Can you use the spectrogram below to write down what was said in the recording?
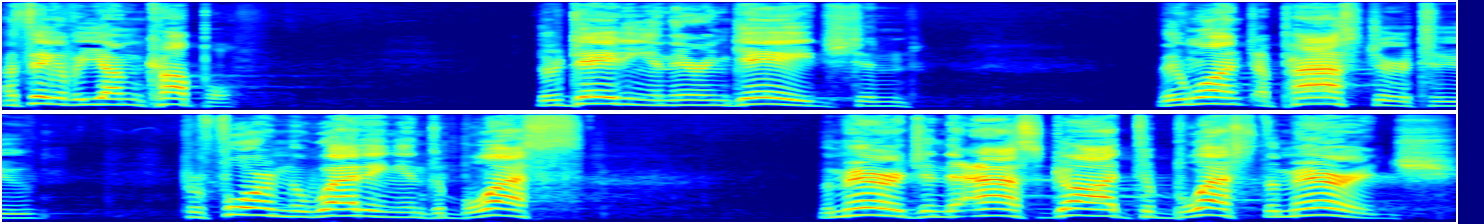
I think of a young couple. They're dating and they're engaged, and they want a pastor to perform the wedding and to bless the marriage and to ask God to bless the marriage.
